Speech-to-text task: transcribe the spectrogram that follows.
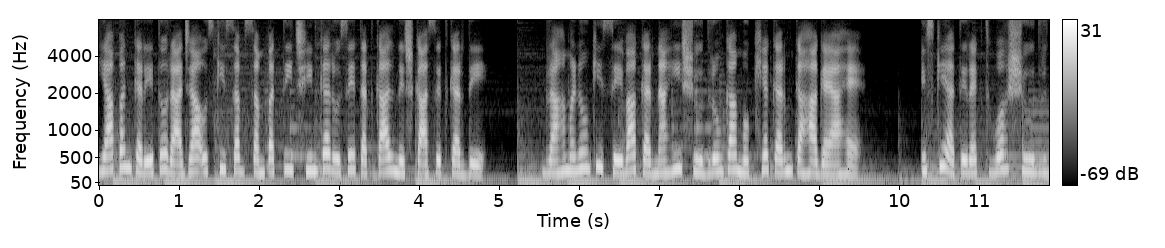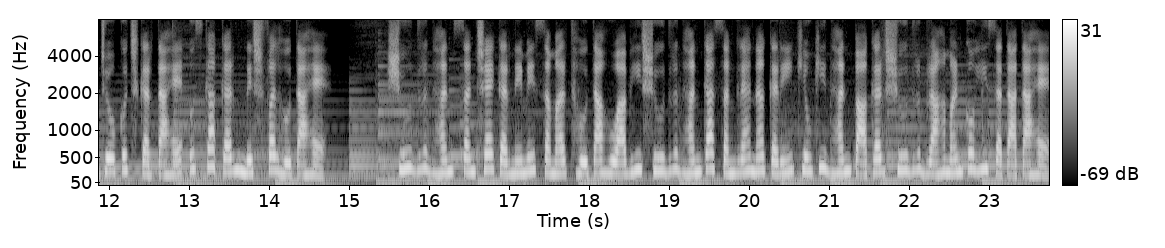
यापन करे तो राजा उसकी सब संपत्ति छीनकर उसे तत्काल निष्कासित कर दे। ब्राह्मणों की सेवा करना ही शूद्रों का मुख्य कर्म कहा गया है। इसके अतिरिक्त वह शूद्र जो कुछ करता है, उसका कर्म निष्फल होता है। शूद्र धन संचय करने में समर्थ होता हुआ भी शूद्र धन का संग्रह न करें क्योंकि धन पाकर शूद्र ब्राह्मण को ही सताता है।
